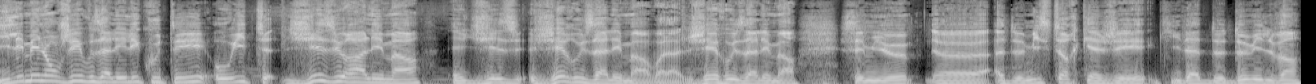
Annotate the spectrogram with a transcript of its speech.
Il est mélangé, vous allez l'écouter, au hit Jérusalem et Jérusalem. Voilà, Jérusalem. C'est mieux. Euh, de Mister KG qui date de 2020.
